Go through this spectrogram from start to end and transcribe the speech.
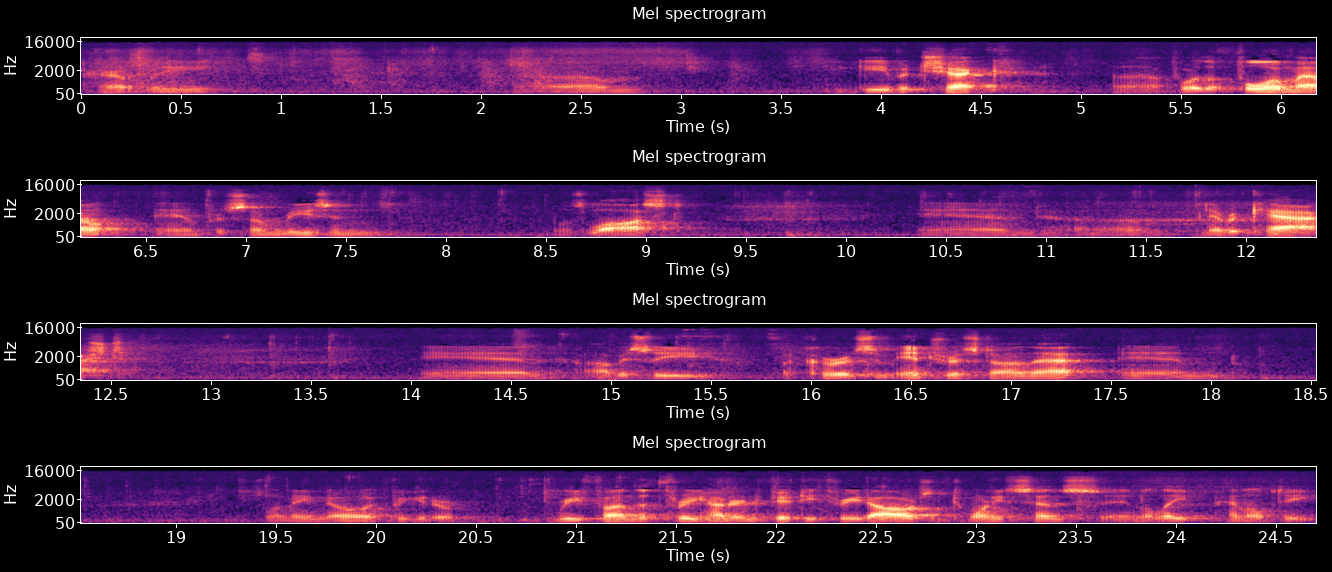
Apparently, um, he gave a check uh, for the full amount and for some reason was lost and um, never cashed. And obviously occurred some interest on that and wanting to know if we could refund the $353.20 in a late penalty.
